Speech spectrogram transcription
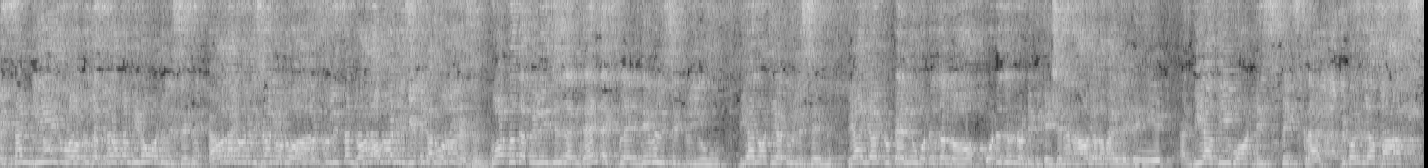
us. Please go to the village. We don't want to listen. All I to listen to us. to listen, All I how want can to you give listen to us. Go to the villages and then explain. They will listen to you. We are not here to listen. We are here to tell you what is the law, what is the notification, and how you are violating it. And we are we want this thing scratched because it is a farce.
